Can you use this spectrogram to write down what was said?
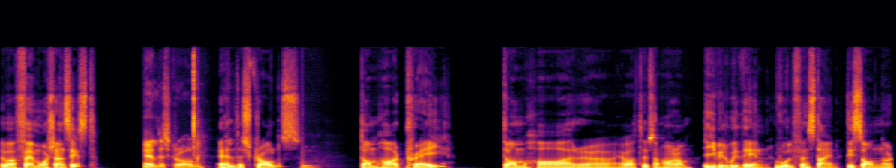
Det var fem år sedan sist. Elder Scroll. Elder Scrolls. Mm. De har Prey. De har, eh, ja vad tusan har de? Evil Within, Wolfenstein, Dishonored,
